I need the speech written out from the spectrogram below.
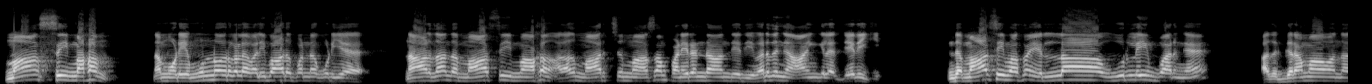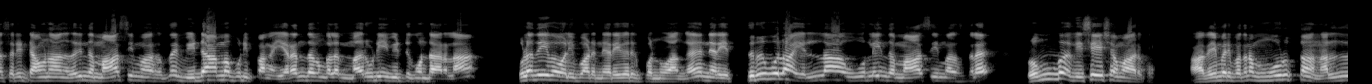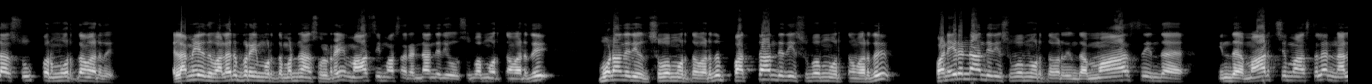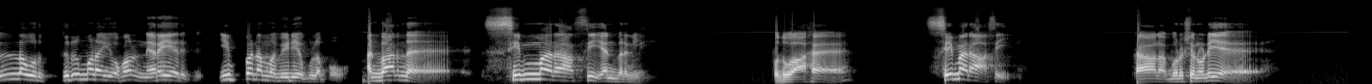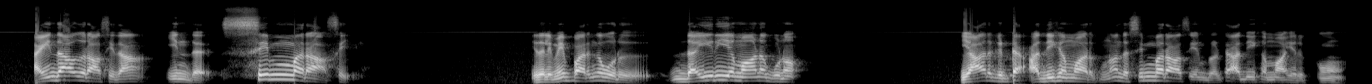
மாசி மகம் நம்முடைய முன்னோர்களை வழிபாடு பண்ணக்கூடிய நாலு தான் இந்த மாசி மாதம் அதாவது மார்ச் மாசம் பன்னிரெண்டாம் தேதி வருதுங்க ஆங்கில தேதிக்கு. இந்த மாசி மாசம் எல்லா ஊர்லயும் பாருங்க அது கிராமமா இருந்தாலும் சரி டவுனா இருந்தாலும் சரி இந்த மாசி மாசத்தை விடாம பிடிப்பாங்க. இறந்தவங்களை மறுபடியும் வீட்டுக்கு கொண்டாடலாம் குலதெய்வ வழிபாடு நிறைய பேருக்கு பண்ணுவாங்க. நிறைய திருவிழா எல்லா ஊர்லயும் இந்த மாசி மாசத்துல ரொம்ப விசேஷமா இருக்கும். அதே மாதிரி பார்த்தோன்னா முகூர்த்தம் நல்லா சூப்பர் முகூர்த்தம் வருது. எல்லாமே இது வளர்ப்புறை முகூர்த்தம் மட்டும் நான் சொல்றேன். மாசி மாசம் ரெண்டாம் தேதி ஒரு சுப முகூர்த்தம் வருது. மூணாம் தேதி ஒரு சுபமுகூர்த்தம் வருது பத்தாம் தேதி சுபமுகூர்த்தம் வருது பனிரெண்டாம் தேதி சுபமுகூர்த்தம் வருது. இந்த மாச இந்த இந்த மார்ச் மாசத்துல நல்ல ஒரு திருமண யோகம் நிறைய இருக்கு. இப்ப நம்ம வீடியோக்குள்ள போவோம். அன்பார்ந்த சிம்ம ராசி என்பர்களே பொதுவாக சிம்மராசி கால புருஷனுடைய ஐந்தாவது ராசி தான் இந்த சிம்ம ராசி. இதுலயுமே பாருங்க ஒரு தைரியமான குணம். யாருக்கிட்ட அதிகமா இருக்கும்னா அந்த சிம்ம ராசி என்பவர்கிட்ட அதிகமா இருக்கும்.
